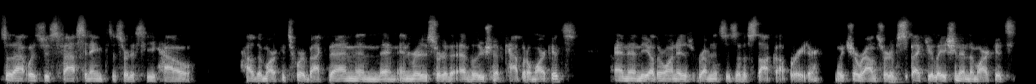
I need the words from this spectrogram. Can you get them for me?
So that was just fascinating to sort of see how how the markets were back then and, and, and really sort of the evolution of capital markets. And then the other one is Reminiscences of a Stock Operator, which around sort of speculation in the markets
